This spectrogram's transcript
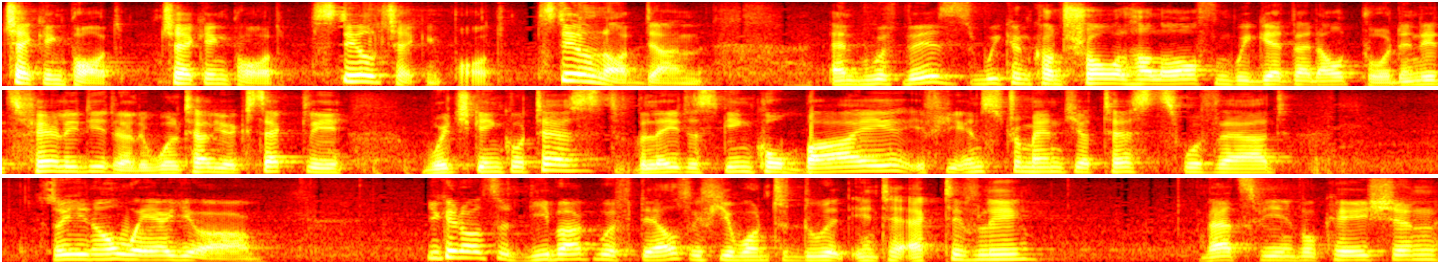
checking pod, checking pod, still checking pod, still not done. And with this, we can control how often we get that output. And it's fairly detailed. It will tell you exactly which Ginkgo test, the latest Ginkgo By, if you instrument your tests with that. So you know where you are. You can also debug with Delve if you want to do it interactively. That's the invocation.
